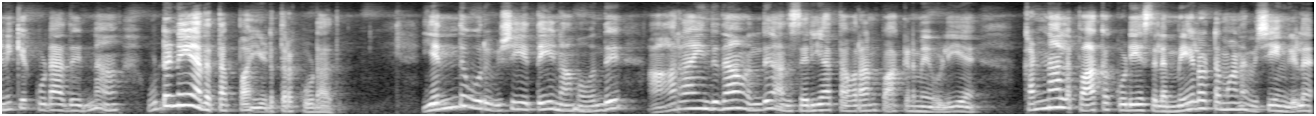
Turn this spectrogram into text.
நினைக்கக்கூடாதுன்னா உடனே அதை தப்பாக எடுத்துடக்கூடாது எந்த ஒரு விஷயத்தையும் நாம் வந்து ஆராய்ந்து தான் வந்து அது சரியாக தவறான்னு பார்க்கணுமே ஒழிய கண்ணால் பார்க்கக்கூடிய சில மேலோட்டமான விஷயங்களை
